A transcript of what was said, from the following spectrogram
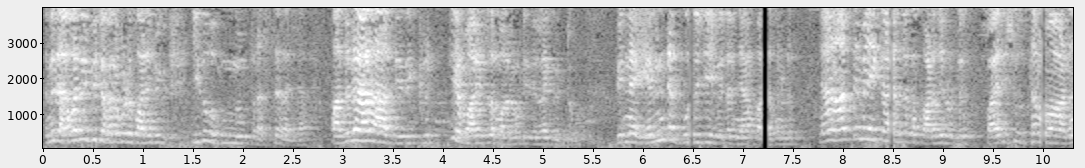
എന്നിട്ട് അവതരിപ്പിച്ച് അവരെ കൂടെ പറയിപ്പിക്കും ഇതൊന്നും പ്രശ്നമല്ല. പതിനാറാം തീയതി കൃത്യമായിട്ടുള്ള മറുപടി ഇതെല്ലാം കിട്ടും. പിന്നെ എന്റെ പൊതുജീവിതം ഞാൻ പറഞ്ഞിട്ടുണ്ട്. ഞാൻ ആദ്യമേ ഇക്കാര്യത്തിലൊക്കെ പറഞ്ഞിട്ടുണ്ട്. പരിശുദ്ധമാണ്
